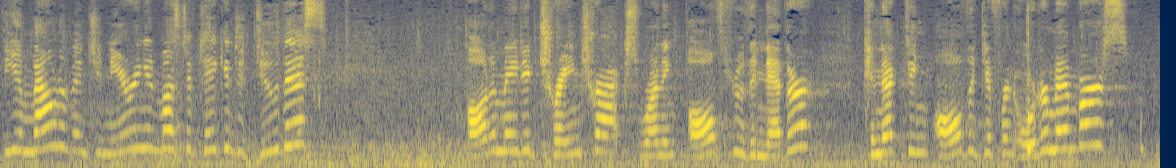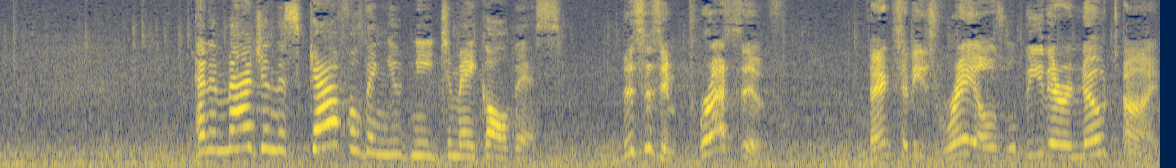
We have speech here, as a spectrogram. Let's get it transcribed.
The amount of engineering it must have taken to do this? Automated train tracks running all through the nether, connecting all the different order members? And imagine the scaffolding you'd need to make all this. This is impressive. Thanks to these rails, we'll be there in no time.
